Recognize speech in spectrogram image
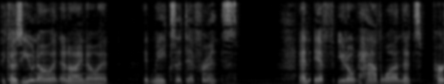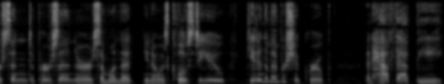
because you know it and I know it. It makes a difference. And if you don't have one that's person to person or someone that, you know, is close to you, get in the membership group and have that be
